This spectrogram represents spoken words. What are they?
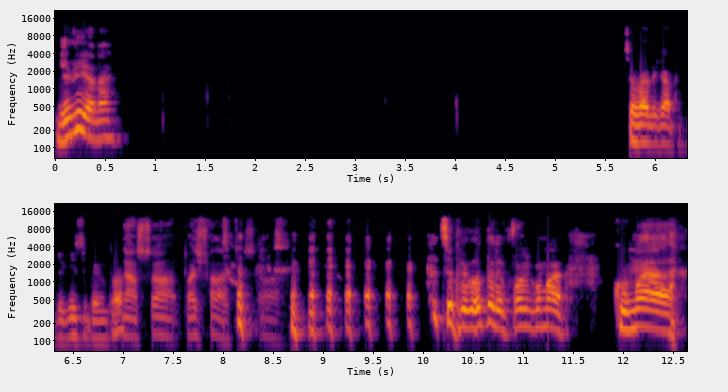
Devia, né? Você vai ligar para preguiça e perguntar? Não, só pode falar. só- Você pegou o telefone com uma. Com uma...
